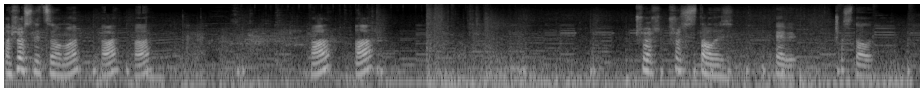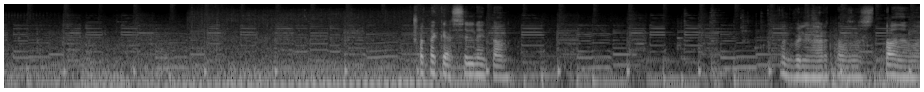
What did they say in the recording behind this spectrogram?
А що з лицом, а? А? А? А? А? Що, що сталося? Хеві? Що сталося? Що таке? Сильний танк. От, блін, арта застанила.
